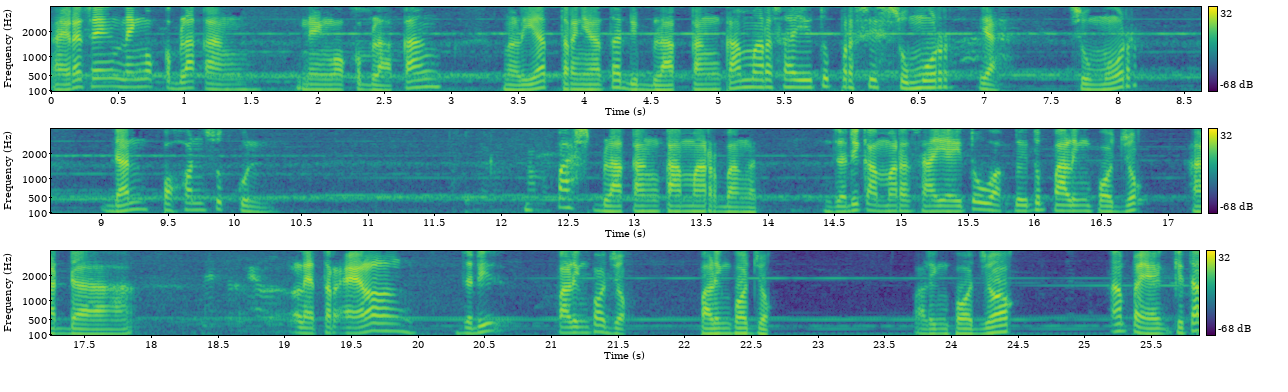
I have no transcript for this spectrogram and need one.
akhirnya saya nengok ke belakang. Nengok ke belakang ngelihat ternyata di belakang kamar saya itu persis sumur ya sumur dan pohon sukun. Pas belakang kamar banget. Jadi kamar saya itu waktu itu paling pojok ada letter L jadi paling pojok paling pojok paling pojok. Apa ya kita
